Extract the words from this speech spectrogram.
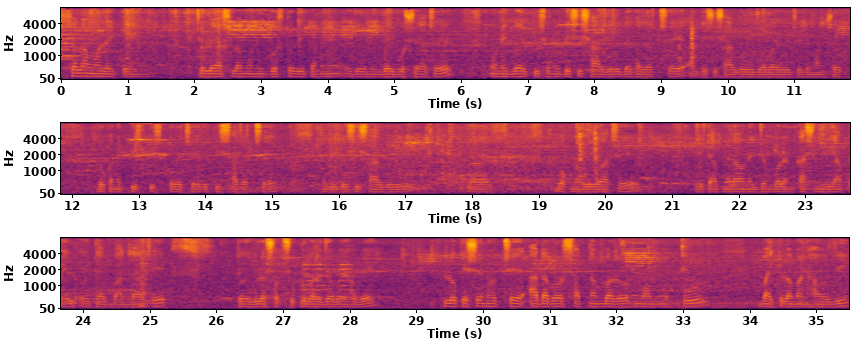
আসসালামু আলাইকুম। চলে আসলাম অনেক গোস্ত বিতানে এই যে অনেক ভাই বসে আছে। অনেক ভাইয়ের পিছনে দেশি সার গরু দেখা যাচ্ছে। আর দেশি সার গরু জবাই হয়েছে। যে মাংস দোকানে পিস পিস করেছে। যে পিস সাজাচ্ছে। এই যে দেশি সার গরু প্লাস বকনা গরু আছে। যেটা আপনারা অনেকজন বলেন কাশ্মীরি আপেল। ওইটা বান্দা আছে। তো এগুলো সব শুক্রবারে জবাই হবে। লোকেশন হচ্ছে আদাবর সাত নম্বর রোড, মোহাম্মদপুর, বাইতুল আমান হাউজিং।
